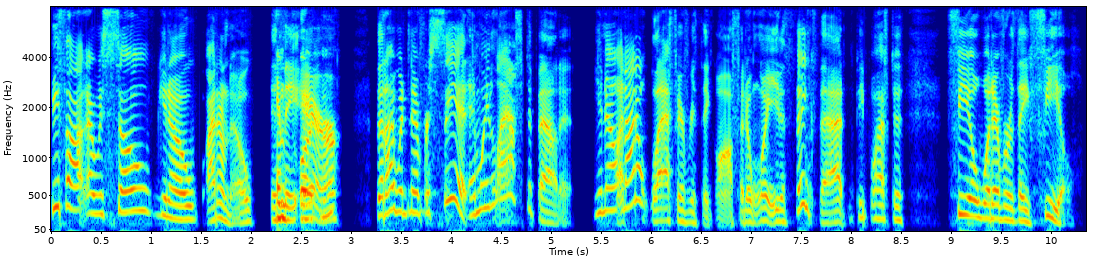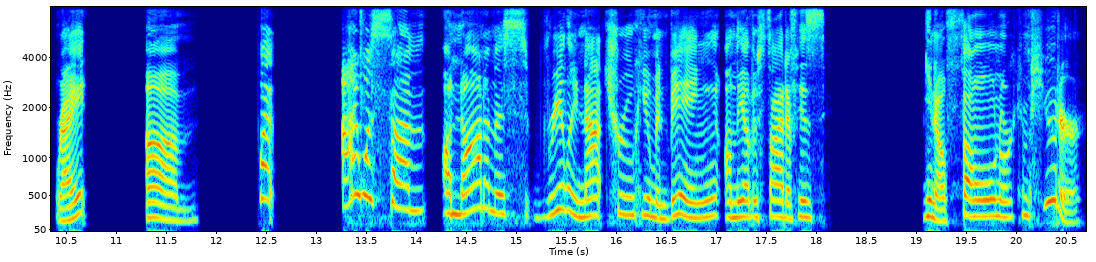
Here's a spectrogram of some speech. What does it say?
He thought I was so, you know, I don't know, in the air that I would never see it. And we laughed about it. You know, and I don't laugh everything off. I don't want you to think that. People have to feel whatever they feel, right? Um, I was some anonymous, really not true human being on the other side of his, you know, phone or computer.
